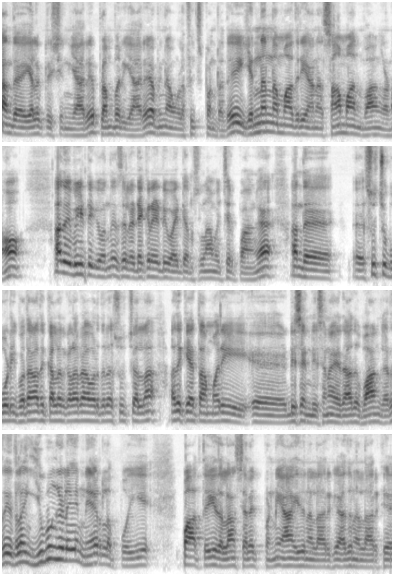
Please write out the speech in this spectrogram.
அந்த எலக்ட்ரிஷியன் யார் ப்ளம்பர் யார் அப்படின்னு அவங்கள ஃபிக்ஸ் பண்ணுறது என்னென்ன மாதிரியான சாமான் வாங்கணும் அது வீட்டுக்கு வந்து சில டெக்கரேட்டிவ் ஐட்டம்ஸ்லாம் வச்சுருப்பாங்க. அந்த சுவிட்ச் போர்டு இப்போ தான் அது கலர் கலராக வருதுல சுவிட்ச் எல்லாம் அதுக்கேற்ற மாதிரி டிசைன் டிசைனாக ஏதாவது வாங்குறது. இதெல்லாம் இவங்களே நேரில் போய் பார்த்து இதெல்லாம் செலக்ட் பண்ணி ஆ இது நல்லாயிருக்கு அது நல்லாயிருக்கு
